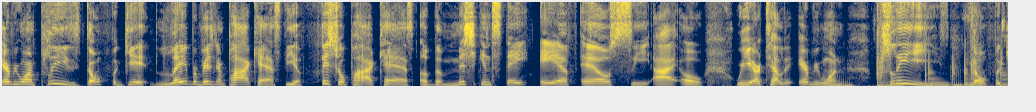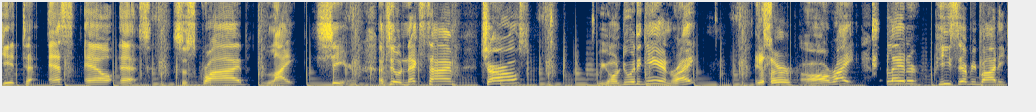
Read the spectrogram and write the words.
everyone, please don't forget Labor Vision Podcast, the official podcast of the Michigan State AFL CIO. We are telling everyone, please don't forget to SLS, subscribe, like, share. Until next time, Charles, we gonna do it again, right? Yes, sir. All right. Later. Peace, everybody.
